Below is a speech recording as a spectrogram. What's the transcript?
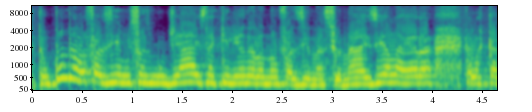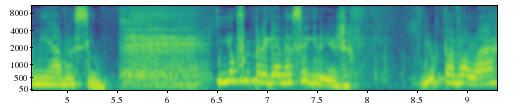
Então, quando ela fazia missões mundiais, naquele ano ela não fazia nacionais e ela era, ela caminhava assim. E eu fui pregar nessa igreja. E eu estava lá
